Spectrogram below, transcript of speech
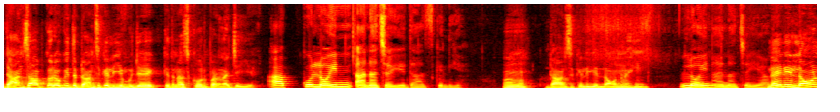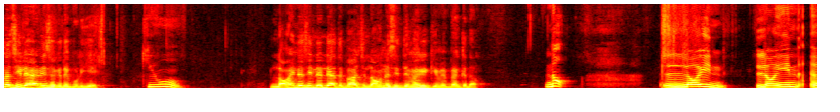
डांस आप करोगी तो डांस के लिए मुझे कितना स्कोर पढ़ना चाहिए? आपको लोइन आना चाहिए डांस के लिए। हम्म, डांस के लिए लोन नहीं लोइन आना चाहिए आप ਨਹੀਂ ਨਹੀਂ ਲੋਨ ਅਸੀਂ ਲੈ ਨਹੀਂ ਸਕਦੇ ਕੁੜੀਏ क्यों ਲੋਨ ਅਸੀਂ ਲੈ ਲਿਆ ਤੇ ਬਾਅਦ ਚ ਲੋਨ ਅਸੀਂ ਦੇਵਾਂਗੇ ਕਿਵੇਂ ਬੈਂਕ ਦਾ नो लोइन लोइन अ,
